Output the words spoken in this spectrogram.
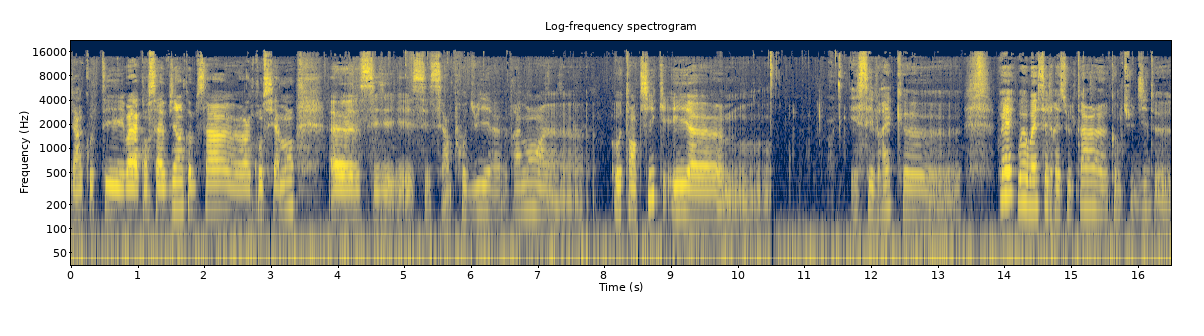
y a un côté, voilà, quand ça vient comme ça, euh, inconsciemment, euh, c'est, un produit euh, vraiment authentique et, et c'est vrai que, ouais, ouais, ouais, c'est le résultat, comme tu dis, de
